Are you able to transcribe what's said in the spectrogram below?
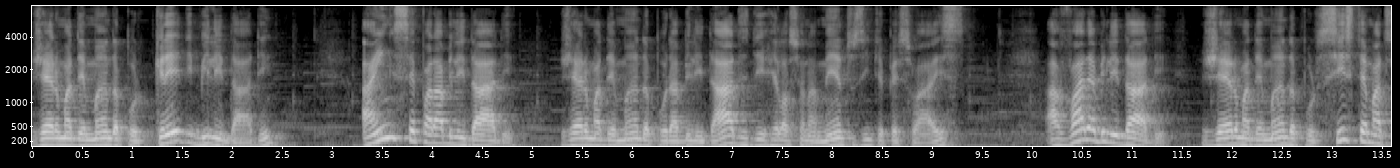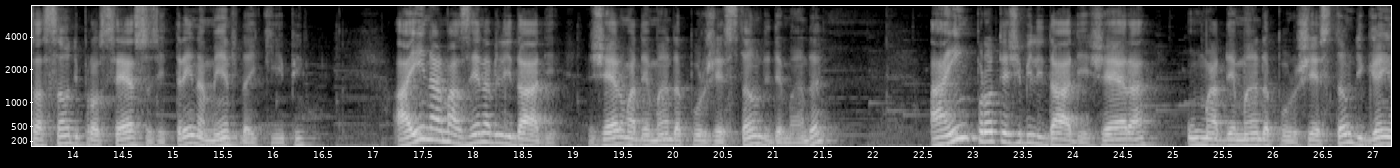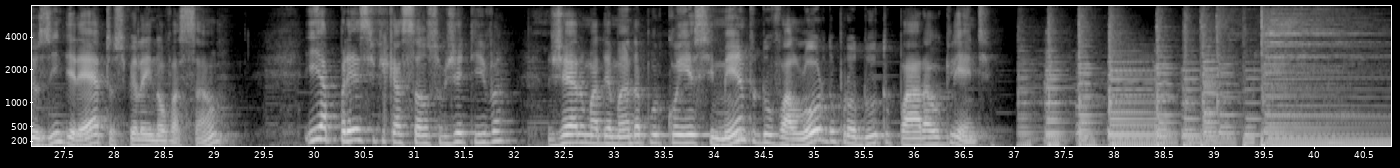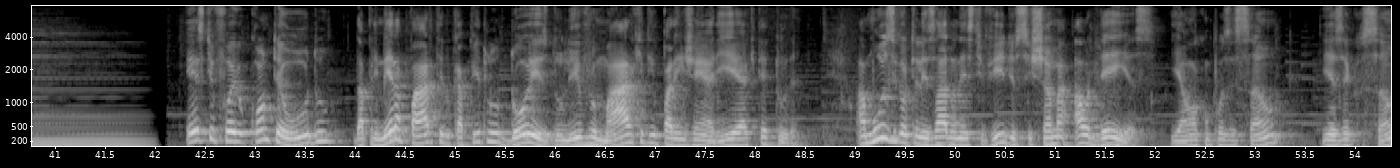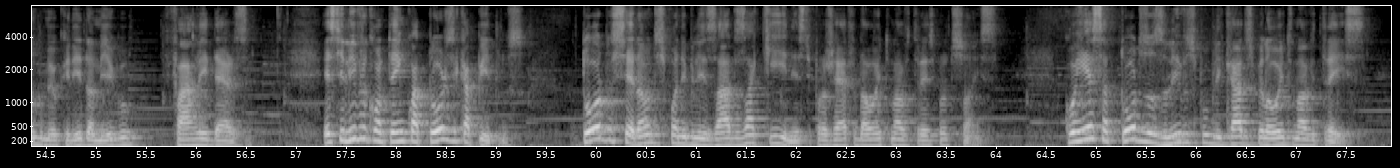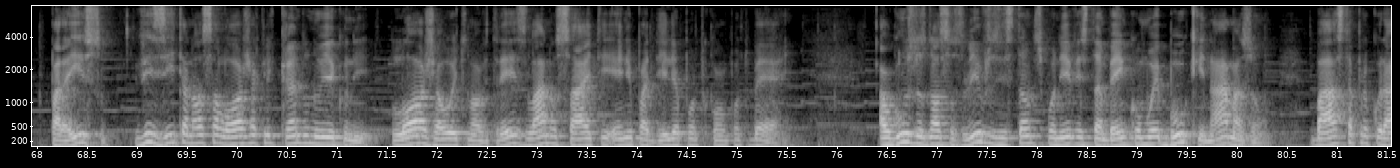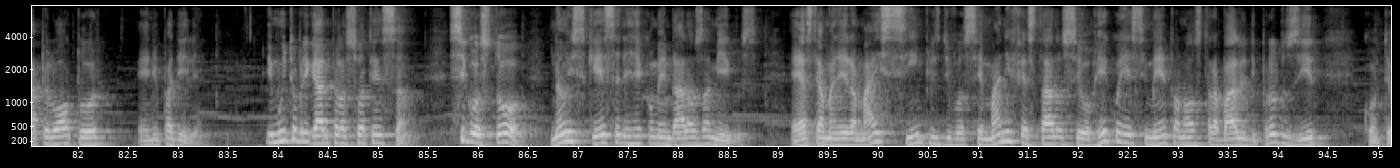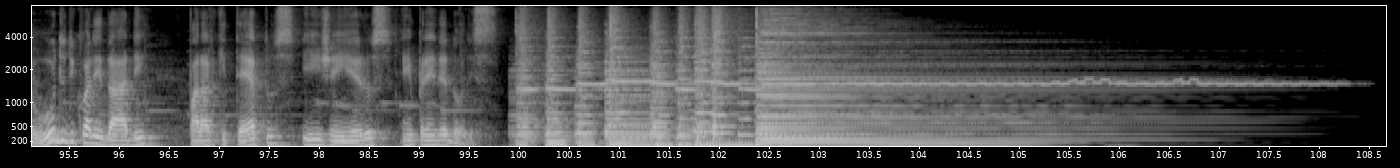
gera uma demanda por credibilidade. A inseparabilidade gera uma demanda por habilidades de relacionamentos interpessoais. A variabilidade gera uma demanda por sistematização de processos e treinamento da equipe. A inarmazenabilidade gera uma demanda por gestão de demanda. A improtegibilidade gera uma demanda por gestão de ganhos indiretos pela inovação, e a precificação subjetiva gera uma demanda por conhecimento do valor do produto para o cliente. Este foi o conteúdo da primeira parte do capítulo 2 do livro Marketing para Engenharia e Arquitetura. A música utilizada neste vídeo se chama Aldeias e é uma composição e execução do meu querido amigo Farley Derzi. Este livro contém 14 capítulos. Todos serão disponibilizados aqui neste projeto da 893 Produções. Conheça todos os livros publicados pela 893. Para isso, visite a nossa loja clicando no ícone Loja 893 lá no site npadilha.com.br. Alguns dos nossos livros estão disponíveis também como e-book na Amazon. Basta procurar pelo autor, Enio Padilha e muito obrigado pela sua atenção. Se gostou, não esqueça de recomendar aos amigos. Esta é a maneira mais simples de você manifestar o seu reconhecimento ao nosso trabalho de produzir conteúdo de qualidade para arquitetos e engenheiros empreendedores.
